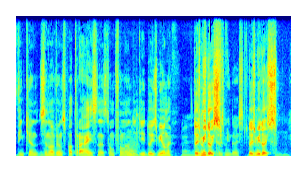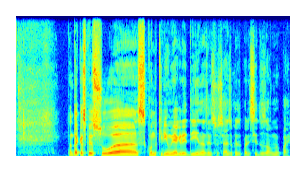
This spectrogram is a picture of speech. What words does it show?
20 anos, 19 anos para trás, nós estamos falando Ah. de 2000, né? É, 2002. 2002. 2002. Tanto é que as pessoas, quando queriam me agredir nas redes sociais ou coisa parecida, usavam meu pai.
